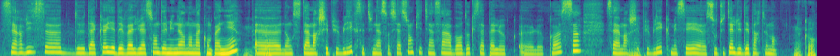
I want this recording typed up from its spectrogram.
Service d'accueil et d'évaluation des mineurs non accompagnés. Euh, donc c'est un marché public, c'est une association qui tient ça à Bordeaux qui s'appelle le, euh, COS. C'est un marché public, mais c'est euh, sous tutelle du département. D'accord.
